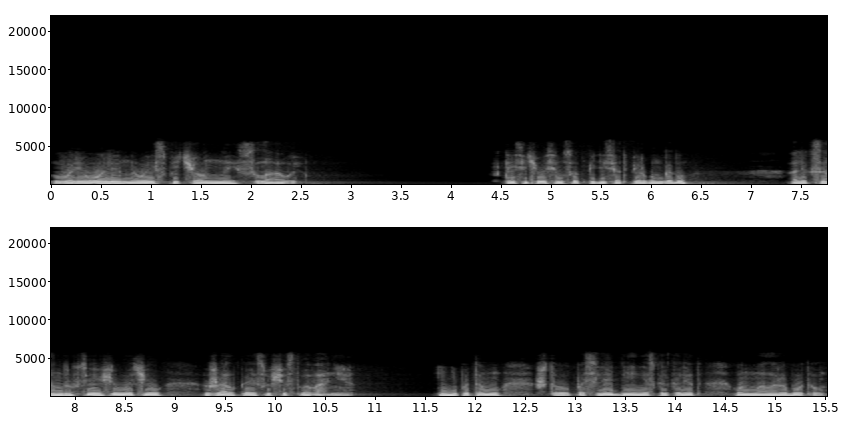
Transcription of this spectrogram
в ореоле новоиспеченной славы. В 1851 году Александр все еще влачил жалкое существование. И не потому, что последние несколько лет он мало работал.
